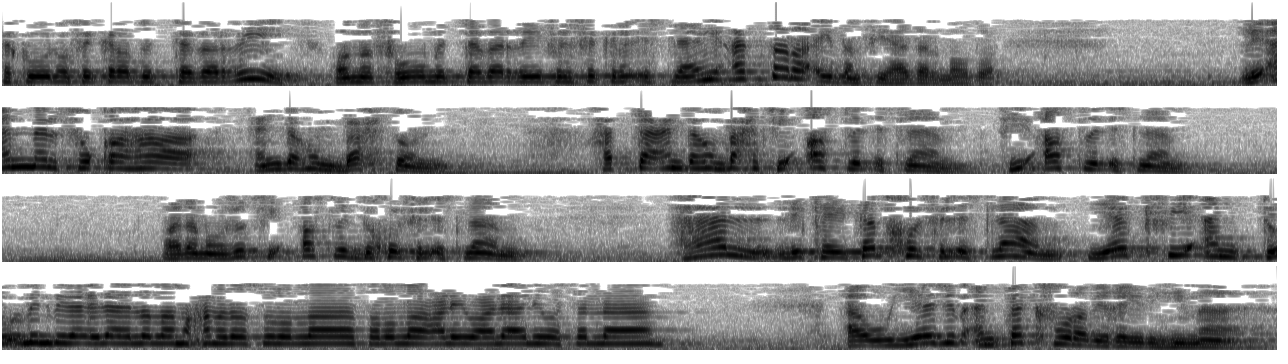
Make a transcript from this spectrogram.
تكون فكرة التبري ومفهوم التبري في الفكر الإسلامي أثر أيضا في هذا الموضوع. لأن الفقهاء عندهم بحث حتى عندهم بحث في أصل الإسلام في أصل الإسلام. وهذا موجود في أصل الدخول في الإسلام. هل لكي تدخل في الإسلام يكفي أن تؤمن بلا إله إلا الله محمد رسول الله صلى الله عليه وعلى آله وسلم؟ أو يجب أن تكفر بغيرهما؟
